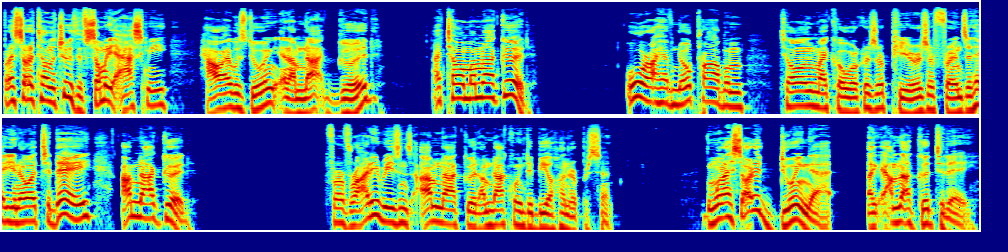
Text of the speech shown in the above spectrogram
But I started telling the truth. If somebody asked me how I was doing and I'm not good, I tell them I'm not good. Or I have no problem telling my coworkers or peers or friends that hey, you know what? Today I'm not good. For a variety of reasons, I'm not good. I'm not going to be 100%. And when I started doing that, like I'm not good today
